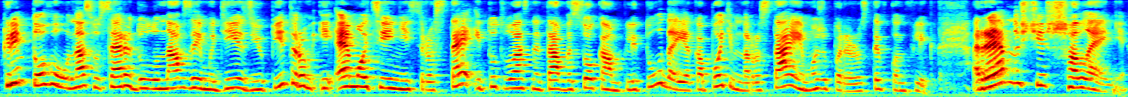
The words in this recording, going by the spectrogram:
Крім того, у нас у середу луна взаємодіє з Юпітером, і емоційність росте, і тут, власне, та висока амплітуда, яка потім наростає може перерости в конфлікт. Ревнощі шалені,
